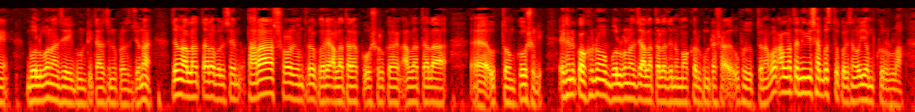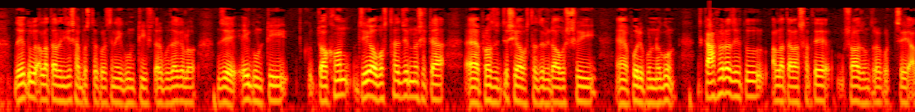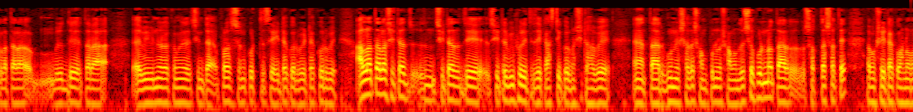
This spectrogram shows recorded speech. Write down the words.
বলব না যে এই গুণটি তার জন্য প্রযোজ্য নয়। যেমন আল্লাহ তালা বলেছেন, তারা ষড়যন্ত্র করে আল্লাহ তালা কৌশল করেন, আল্লাহ তালা উত্তম কৌশলী। এখানে কখনো বলব না যে আল্লাহ তালার জন্য মকর গুণটা উপযুক্ত না। বরং আল্লাহ তালা নিজে সাব্যস্ত করেছেন ওয়াম খুরুল্লাহ যেহেতু আল্লাহ তালা নিজে সাব্যস্ত করেছেন এই গুণটি তার বোঝা গেল যে এই গুণটি যখন যে অবস্থার জন্য সেটা প্রযোজ্য সেই অবস্থার জন্য এটা অবশ্যই পরিপূর্ণ গুণ। কাফেরা যেহেতু আল্লাহ তালার সাথে ষড়যন্ত্র করছে, আল্লাহ তালার বিরুদ্ধে তারা বিভিন্ন রকমের চিন্তা, প্রশাসন করতেছে, এটা করবে এটা করবে। আল্লাহ তালা সেটা সেটা যে, সেটার বিপরীতে যে কাজটি করবে, সেটা হবে তার গুণের সাথে সম্পূর্ণ সামঞ্জস্যপূর্ণ, তার সত্তার সাথে, এবং সেটা কোনো,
